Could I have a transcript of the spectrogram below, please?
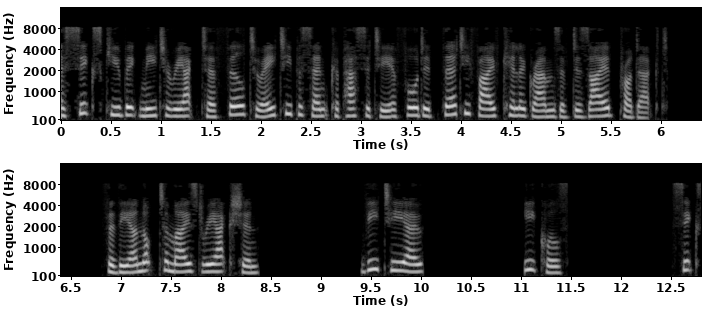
A 6 cubic meter reactor filled to 80% capacity afforded 35 kilograms of desired product. For the unoptimized reaction, VTO equals 6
